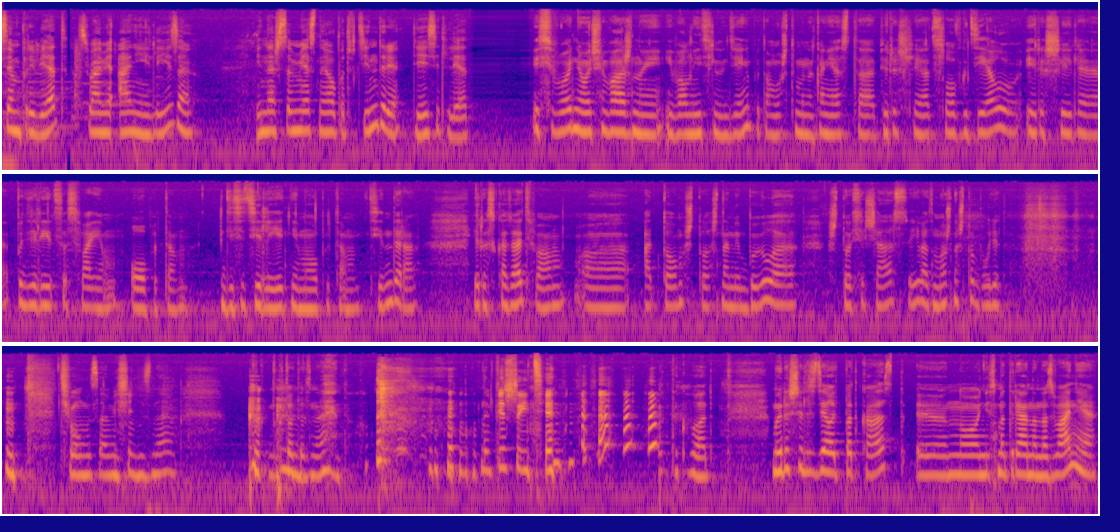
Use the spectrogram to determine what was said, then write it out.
Всем привет! С вами Аня и Лиза, и наш совместный опыт в Тиндере 10 лет. И сегодня очень важный и волнительный день, потому что мы наконец-то перешли от слов к делу и решили поделиться своим опытом, десятилетним опытом Тиндера, и рассказать вам э, о том, что с нами было, что сейчас и, возможно, что будет. Чего мы с вами еще не знаем. Кто-то знает. Напишите. Так вот, мы решили сделать подкаст, э, но несмотря на название,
